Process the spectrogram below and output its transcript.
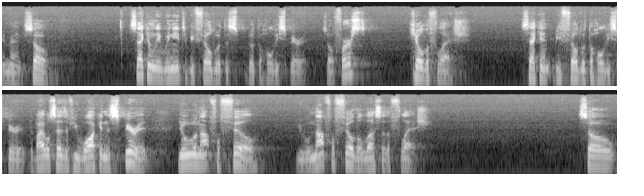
Amen. So, secondly, we need to be filled with the, with the Holy Spirit. So, first, kill the flesh. Second, be filled with the Holy Spirit. The Bible says if you walk in the Spirit, you will not fulfill, you will not fulfill the lust of the flesh. So,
